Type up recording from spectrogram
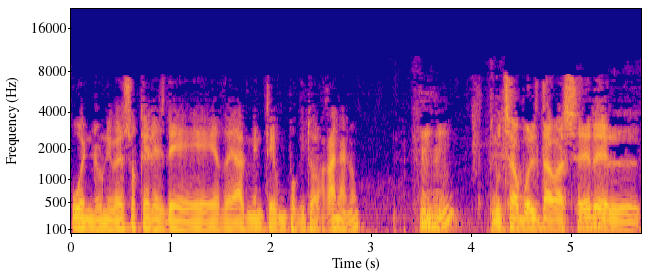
o en el universo que les dé realmente un poquito la gana, ¿no? Mucha vuelta va a ser el,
